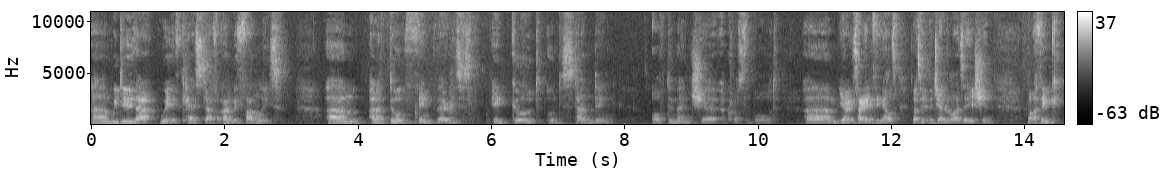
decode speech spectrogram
Um, we do that with care staff and with families. Um, and I don't think there is a good understanding of dementia across the board. Um, you know, it's like anything else, that's a bit of a generalisation. But I think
